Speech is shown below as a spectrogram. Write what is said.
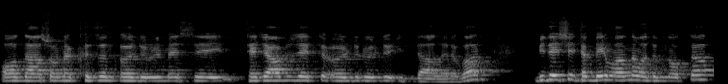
Ondan sonra kızın öldürülmesi, tecavüz etti, öldürüldü iddiaları var. Bir de şey tabii benim anlamadığım nokta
